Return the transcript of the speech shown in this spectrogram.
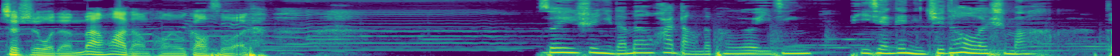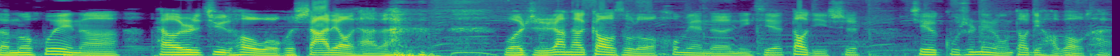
这是我的漫画党朋友告诉我的。所以是你的漫画党的朋友已经提前跟你剧透了是吗？怎么会呢？他要是剧透，我会杀掉他的。我只是让他告诉了我后面的那些到底是这个故事内容到底好不好看。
